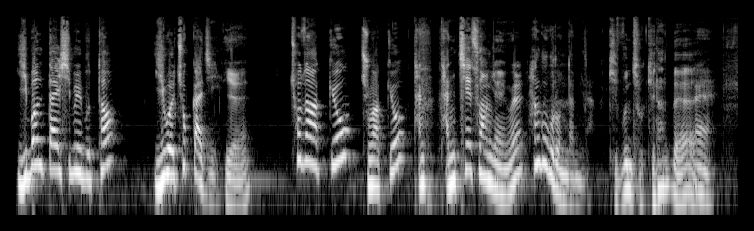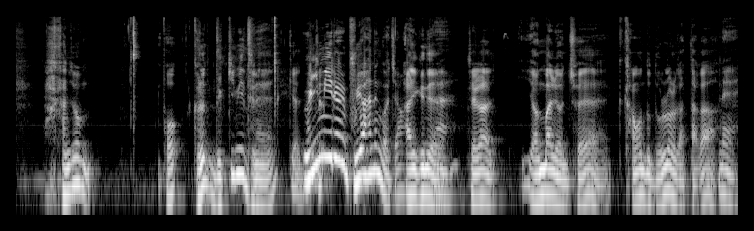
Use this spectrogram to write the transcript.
이번 달 10일부터 2월 초까지 예. 초등학교, 중학교 단, 단체 수학여행을 한국으로 온답니다. 기분 좋긴 한데 네. 약간 좀 뭐 그런 느낌이 드네. 그러니까 의미를 부여하는 거죠. 아니 근데 네. 제가 연말 연초에 강원도 놀러를 갔다가 네.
